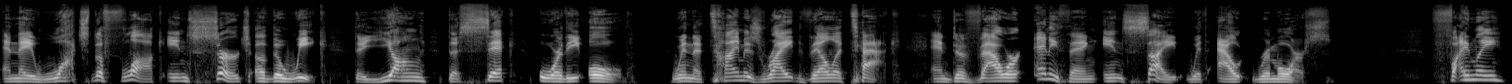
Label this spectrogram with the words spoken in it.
and they watch the flock in search of the weak, the young, the sick, or the old. When the time is right, they'll attack and devour anything in sight without remorse. Finally,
